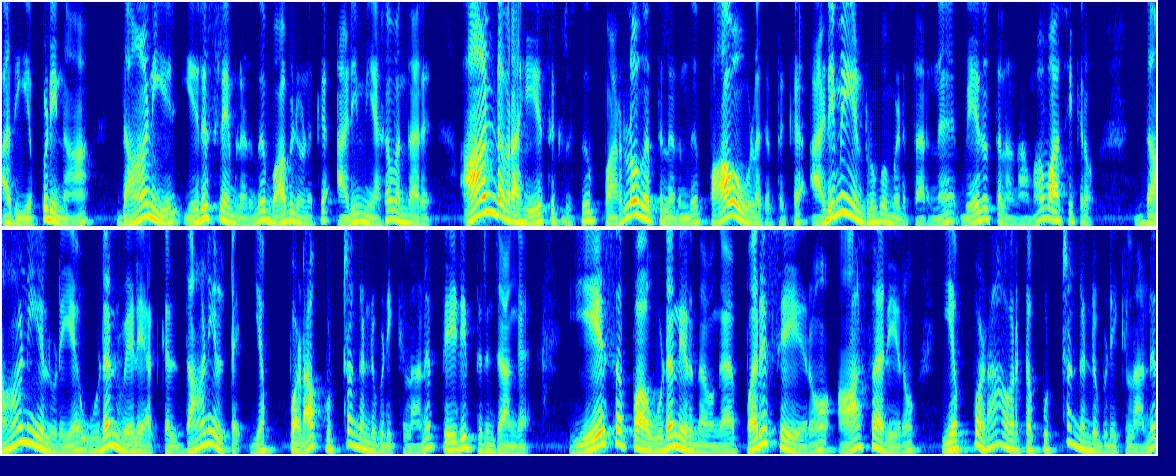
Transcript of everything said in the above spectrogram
அது எப்படின்னா தானியேல் எருசலேம்லேருந்து பாபிலோனுக்கு அடிமையாக வந்தார். ஆண்டவராக இயேசு கிறிஸ்து பரலோகத்திலிருந்து பாவ உலகத்துக்கு அடிமையின் ரூபம் எடுத்தாருன்னு வேதத்தில் நாம் வாசிக்கிறோம். தானியலுடைய உடன் வேலையாட்கள் தானியல்கிட்ட எப்படா குற்றம் கண்டுபிடிக்கலான்னு தேடி தெரிஞ்சாங்க. ஏசப்பா உடன் இருந்தவங்க பரிசேயரும் ஆசாரியரும் எப்படா அவர்கிட்ட குற்றம் கண்டுபிடிக்கலான்னு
